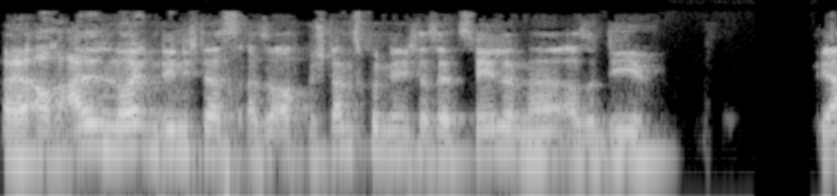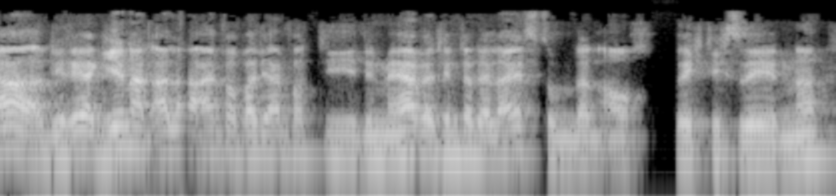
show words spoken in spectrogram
äh, auch allen Leuten, denen ich das, also auch Bestandskunden, denen ich das erzähle, ne? also die, ja, die reagieren halt alle einfach, weil die einfach die, den Mehrwert hinter der Leistung dann auch richtig sehen. Ne?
